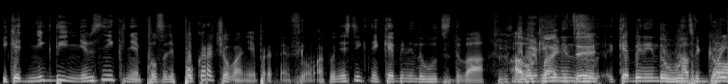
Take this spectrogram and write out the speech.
i keď nikdy nevznikne v podstate pokračovanie pre ten film, ako nevznikne Cabin in the Woods 2, alebo Cabin in, the, Cabin in the Woods pre,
